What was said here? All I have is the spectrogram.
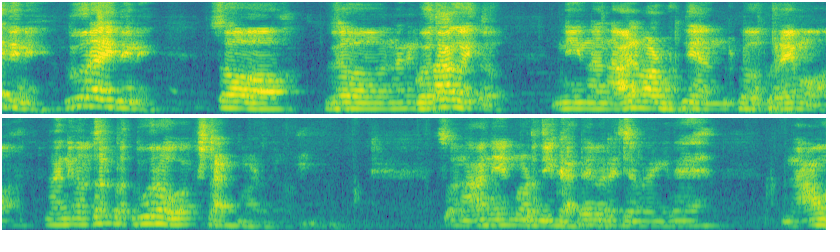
ಇದ್ದೀನಿ ದೂರ ಇದ್ದೀನಿ. ಸೊ ನನಗೆ ಗೊತ್ತಾಗೋಯ್ತು. ನೀನ್ ನನ್ನ ಹಾಳು ಮಾಡ್ಬಿಡ್ತೀನಿ ಅಂದ್ಬಿಟ್ಟು ಪ್ರೇಮು ನನಗೆ ಒಂದ್ ಸ್ವಲ್ಪ ದೂರ ಹೋಗಕ್ ಸ್ಟಾರ್ಟ್ ಮಾಡಿದ್ರು ಸೊ ನಾನೇನ್ ಮಾಡೋದು? ಈ ಕತೆ ಬೇರೆ ಚೆನ್ನಾಗಿದೆ. ನಾವು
